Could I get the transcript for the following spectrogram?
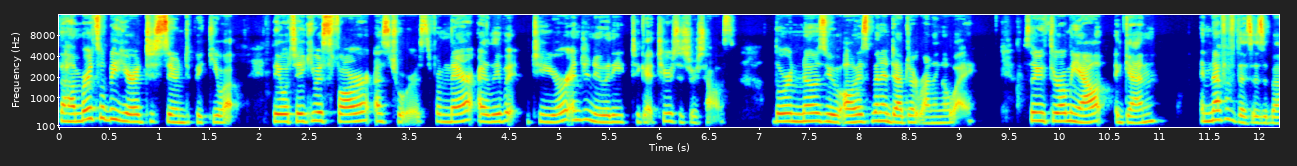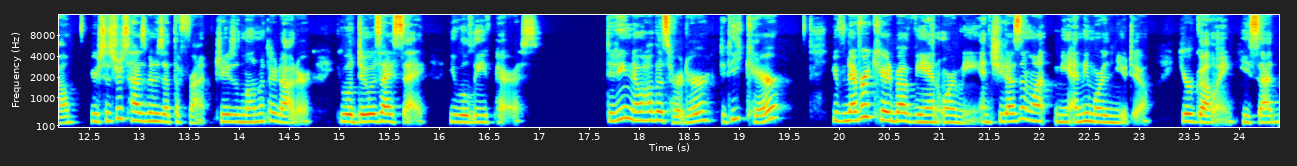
The Humberts will be here too soon to pick you up. They will take you as far as Tours. From there, I leave it to your ingenuity to get to your sister's house. Lord knows you have always been adept at running away. So you throw me out again? Enough of this, Isabel. Your sister's husband is at the front. She is alone with her daughter. You will do as I say. You will leave Paris. Did he know how this hurt her? Did he care? You've never cared about Vianne or me, and she doesn't want me any more than you do. You're going, he said.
